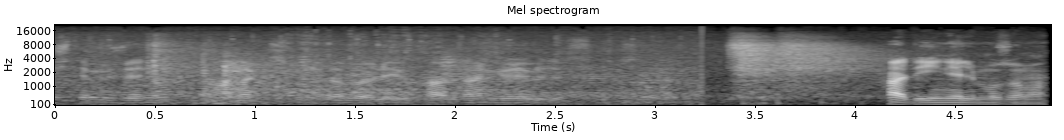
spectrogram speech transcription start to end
İşte müzenin ana kısmını da böyle yukarıdan görebilirsiniz. Hadi inelim o zaman.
